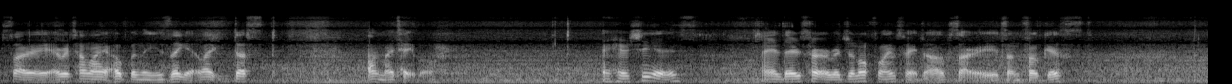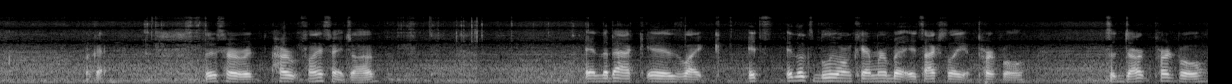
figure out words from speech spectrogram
Sorry, every time I open these, they get like dust on my table. And here she is. And there's her original Flames paint job. Sorry, it's unfocused. Okay. There's her her Flames paint job. And the back is like it's it looks blue on camera, but it's actually purple. It's a dark purple,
